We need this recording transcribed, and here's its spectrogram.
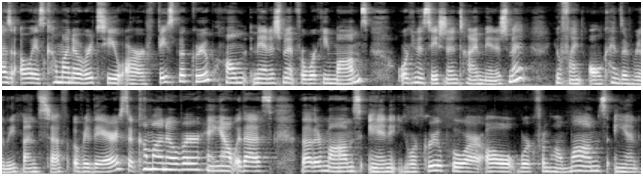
As always, come on over to our Facebook group, Home Management for Working Moms, Organization and Time Management. You'll find all kinds of really fun stuff over there. So come on over, hang out with us, the other moms in your group who are all work from home moms and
